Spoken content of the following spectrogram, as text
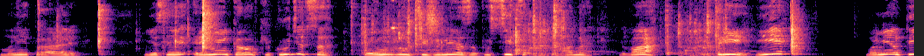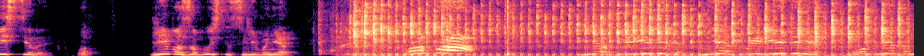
на нейтрале. Если ремень коробки крутится, то ему будет тяжелее запуститься. Ладно, два, три. И момент истины. Вот либо запустится, либо нет. Опа! Нет, вы видели? Нет, вы видели? Он летом,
